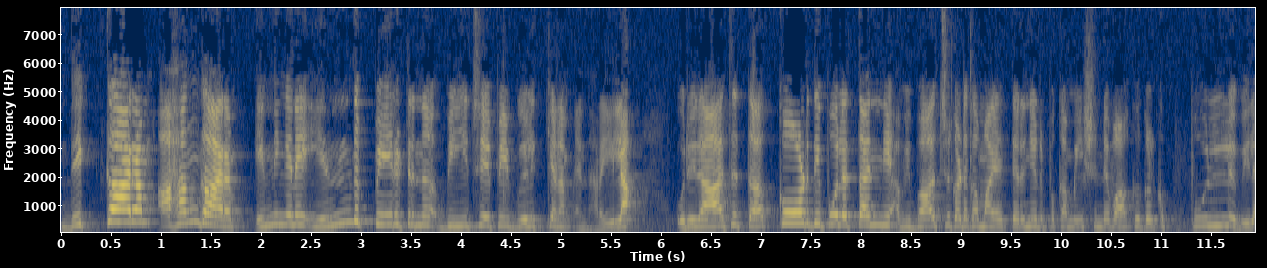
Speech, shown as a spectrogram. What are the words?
ധിക്കാരം അഹങ്കാരം എന്നിങ്ങനെ എന്ത് പേരിട്ടെന്ന് ബി ജെ പി വിളിക്കണം എന്നറിയില്ല. ഒരു രാജ്യത്ത് കോടതി പോലെ തന്നെ അവിഭാജ്യ ഘടകമായ തെരഞ്ഞെടുപ്പ് കമ്മീഷന്റെ വാക്കുകൾക്ക് പുല്ലുവില.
